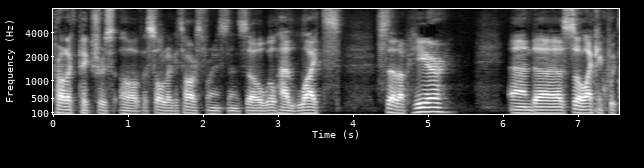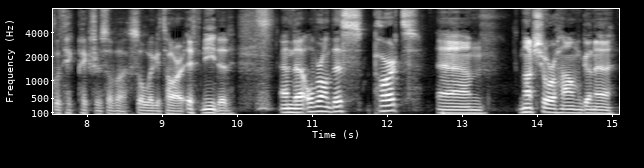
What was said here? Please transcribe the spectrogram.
product pictures of solar guitars, for instance. So we'll have lights set up here, and uh, so I can quickly take pictures of a solar guitar if needed. And uh, over on this part, um, not sure how I'm gonna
